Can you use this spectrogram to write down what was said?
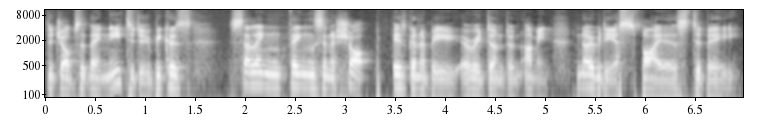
the jobs that they need to do because selling things in a shop is going to be a redundant. I mean, nobody aspires to be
